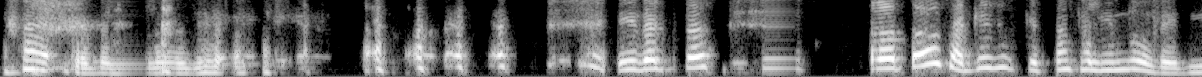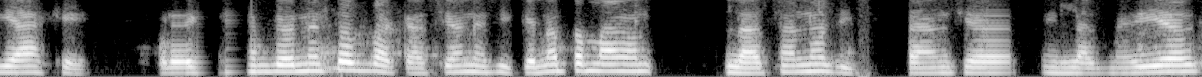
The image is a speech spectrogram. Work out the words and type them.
que se los lleve a pasear. y doctor, para todos aquellos que están saliendo de viaje por ejemplo, en estas vacaciones y que no tomaron las sanas distancias ni las medidas,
